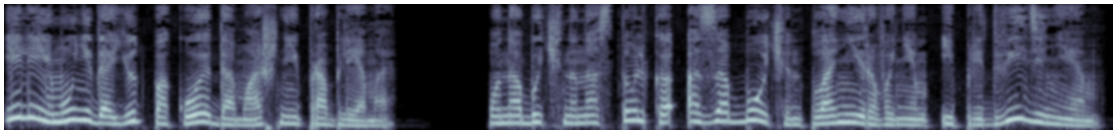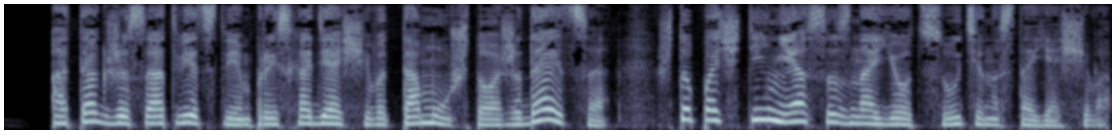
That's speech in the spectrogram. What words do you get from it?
или ему не дают покоя домашние проблемы. Он обычно настолько озабочен планированием и предвидением, а также соответствием происходящего тому, что ожидается, что почти не осознает сути настоящего.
